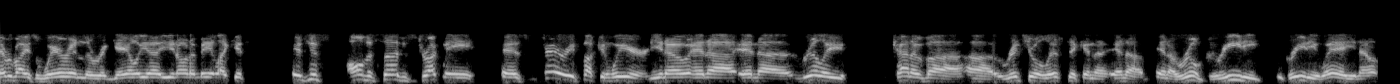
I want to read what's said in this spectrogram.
everybody's wearing the regalia, you know what I mean? Like it's it just all of a sudden struck me as very fucking weird, you know, and uh, and uh, really kind of uh, uh, ritualistic in a in a in a real greedy greedy way, you know.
